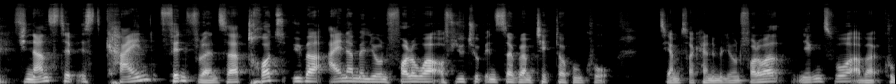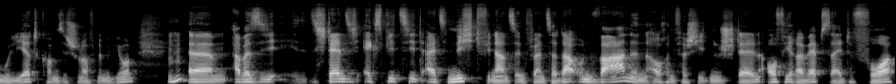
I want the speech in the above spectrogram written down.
Finanztipp ist kein Finfluencer, trotz über einer Million Follower auf YouTube, Instagram, TikTok und Co. Sie haben zwar keine Million Follower nirgendwo, aber kumuliert kommen sie schon auf eine Million. Mhm. Ähm, aber sie stellen sich explizit als Nicht-Finanzinfluencer dar und warnen auch in verschiedenen Stellen auf ihrer Webseite vor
